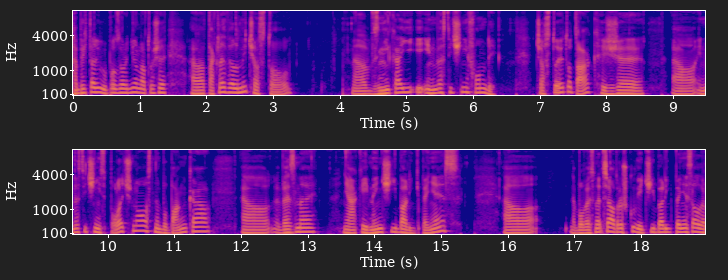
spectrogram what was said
já bych tady upozornil na to, že takhle velmi často vznikají i investiční fondy. Často je to tak, že investiční společnost nebo banka vezme nějaký menší balík peněz, nebo vezme třeba trošku větší balík peněz, ale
